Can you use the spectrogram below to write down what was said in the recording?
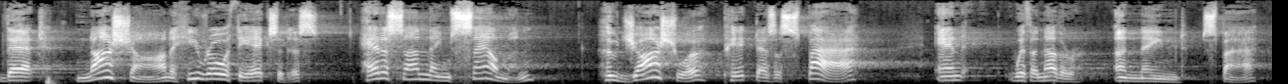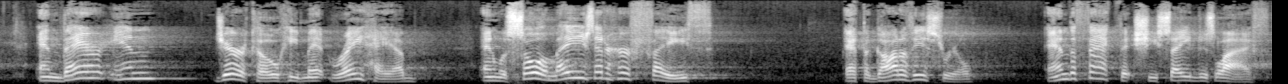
that Nahshon, a hero at the Exodus, had a son named Salmon who Joshua picked as a spy and with another unnamed spy. And there in Jericho, he met Rahab and was so amazed at her faith at the God of Israel and the fact that she saved his life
